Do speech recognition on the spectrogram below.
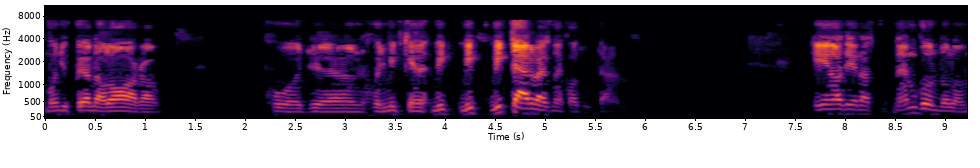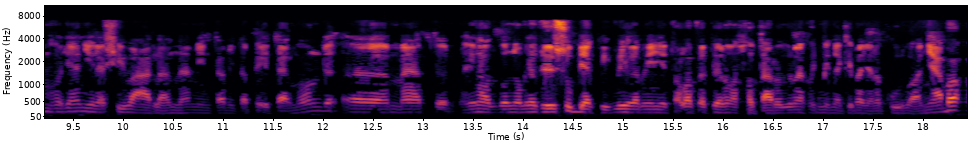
mondjuk például arra, hogy, hogy mit, kéne, mit, mit, mit terveznek azután. Én azért azt nem gondolom, hogy ennyire sivár lenne, mint amit a Péter mond, mert én azt gondolom, hogy az ő szubjektív véleményét alapvetően azt határozza meg, hogy mindenki menjen a kurva anyjába.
